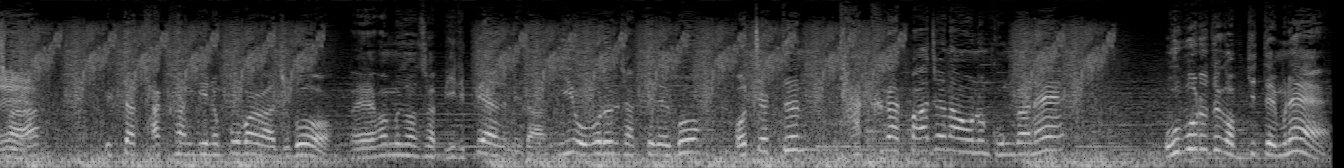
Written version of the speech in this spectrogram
예. 자, 일단 닭 한 기는 뽑아가지고 예, 허문 선수가 미리 빼야 됩니다. 이 오버로드를 잡게 되고 어쨌든 다크가 빠져나오는 공간에 오버로드가 없기 때문에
